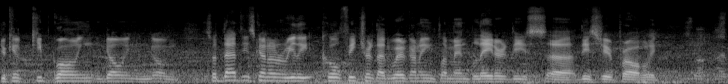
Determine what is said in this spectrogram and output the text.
You can keep going, going, and going. So that is going to really cool feature that we're going to implement later this uh, this year probably. So I've,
